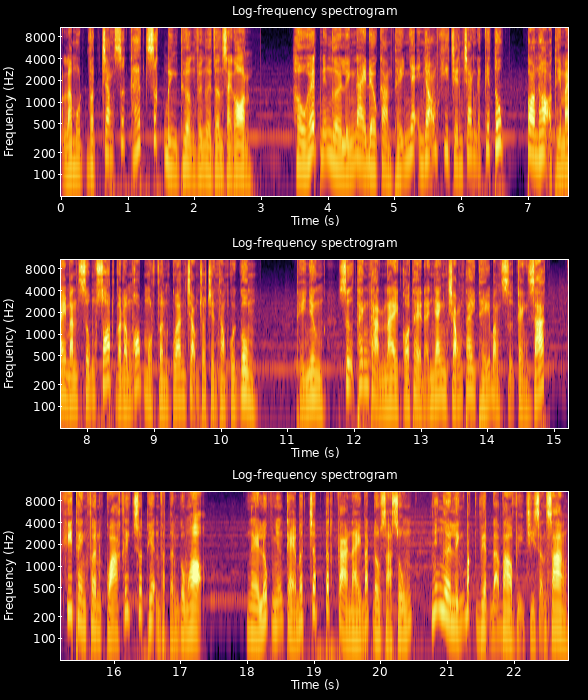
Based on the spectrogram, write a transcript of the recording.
là một vật trang sức hết sức bình thường với người dân Sài Gòn. Hầu hết những người lính này đều cảm thấy nhẹ nhõm khi chiến tranh đã kết thúc, còn họ thì may mắn sống sót và đóng góp một phần quan trọng cho chiến thắng cuối cùng. Thế nhưng, sự thanh thản này có thể đã nhanh chóng thay thế bằng sự cảnh giác khi thành phần quá khích xuất hiện và tấn công họ. Ngay lúc những kẻ bất chấp tất cả này bắt đầu xả súng, những người lính Bắc Việt đã vào vị trí sẵn sàng,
